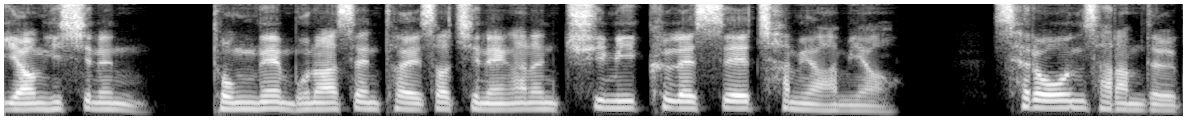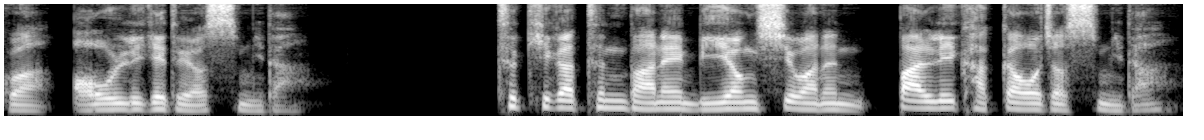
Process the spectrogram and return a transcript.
영희 씨는 동네 문화센터에서 진행하는 취미 클래스에 참여하며 새로운 사람들과 어울리게 되었습니다. 특히 같은 반의 미영 씨와는 빨리 가까워졌습니다.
